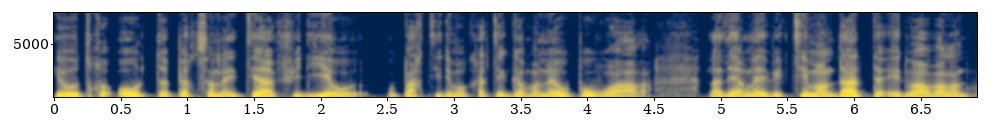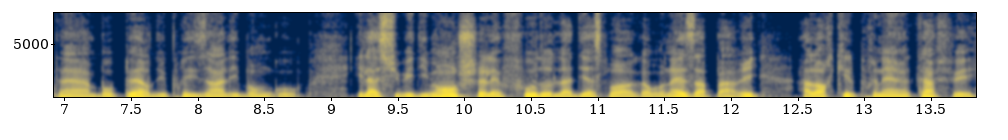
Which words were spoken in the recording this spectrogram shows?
et autres hautes personnalités affiliées au, Parti démocratique gabonais au pouvoir. La dernière victime en date, Édouard Valentin, beau-père du président Ali Bongo. Il a subi dimanche les foudres de la diaspora gabonaise à Paris alors qu'il prenait un café.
